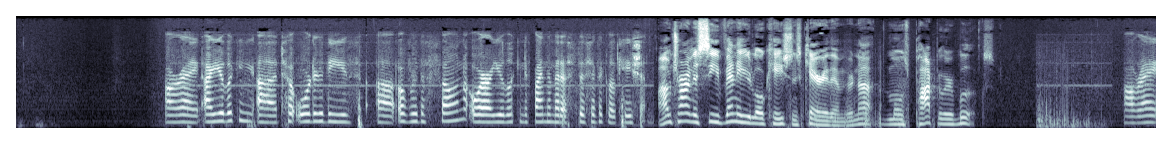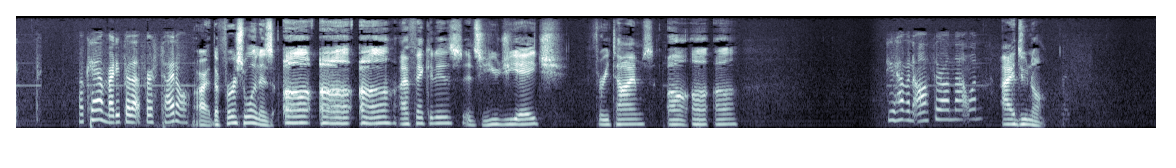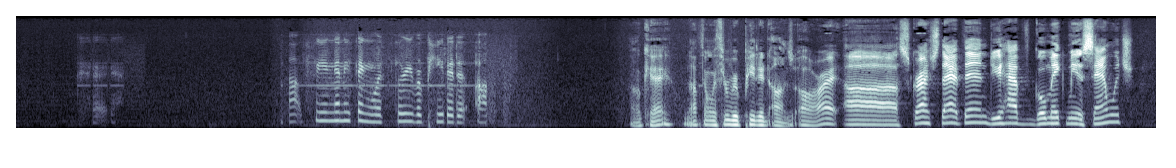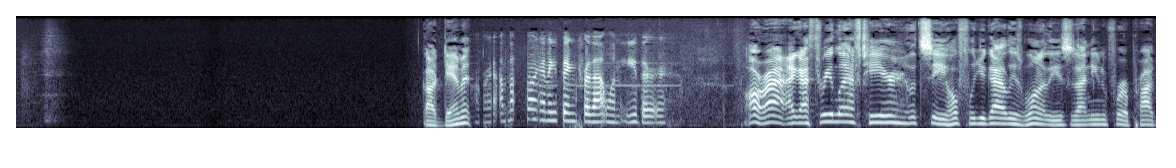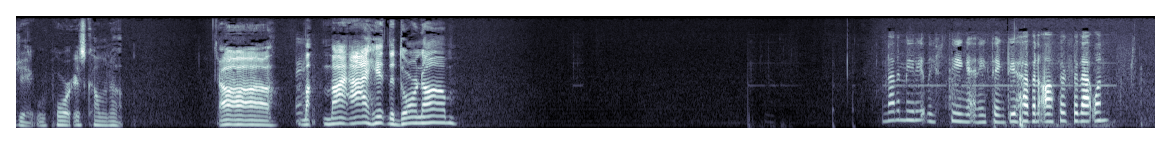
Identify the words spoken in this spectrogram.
All right. Are you looking uh, to order these uh, over the phone, or are you looking to find them at a specific location? I'm trying to see if any of your locations carry them. They're not the most popular books. All right. Okay, I'm ready for that first title. All right, the first one is uh uh uh. I think it is. It's U G H three times. Uh uh uh. Do you have an author on that one? I do not. Okay. Not seeing anything with three repeated. Uh, Okay, nothing with three repeated uns. All right, uh, scratch that. Then, do you have "Go Make Me a Sandwich"? God damn it! all right. I'm not showing anything for that one either. All right, I got three left here. Let's see. Hopefully, you got at least one of these because I need them for a project. Report is coming up. Uh, my, my eye hit the doorknob. I'm not immediately seeing anything. Do you have an author for that one?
